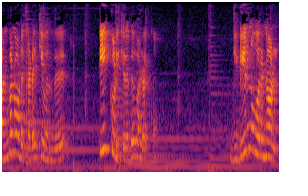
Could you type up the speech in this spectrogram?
நண்பனோட கடைக்கு வந்து டீ குடிக்கிறது வழக்கம். திடீர்னு ஒரு நாள்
